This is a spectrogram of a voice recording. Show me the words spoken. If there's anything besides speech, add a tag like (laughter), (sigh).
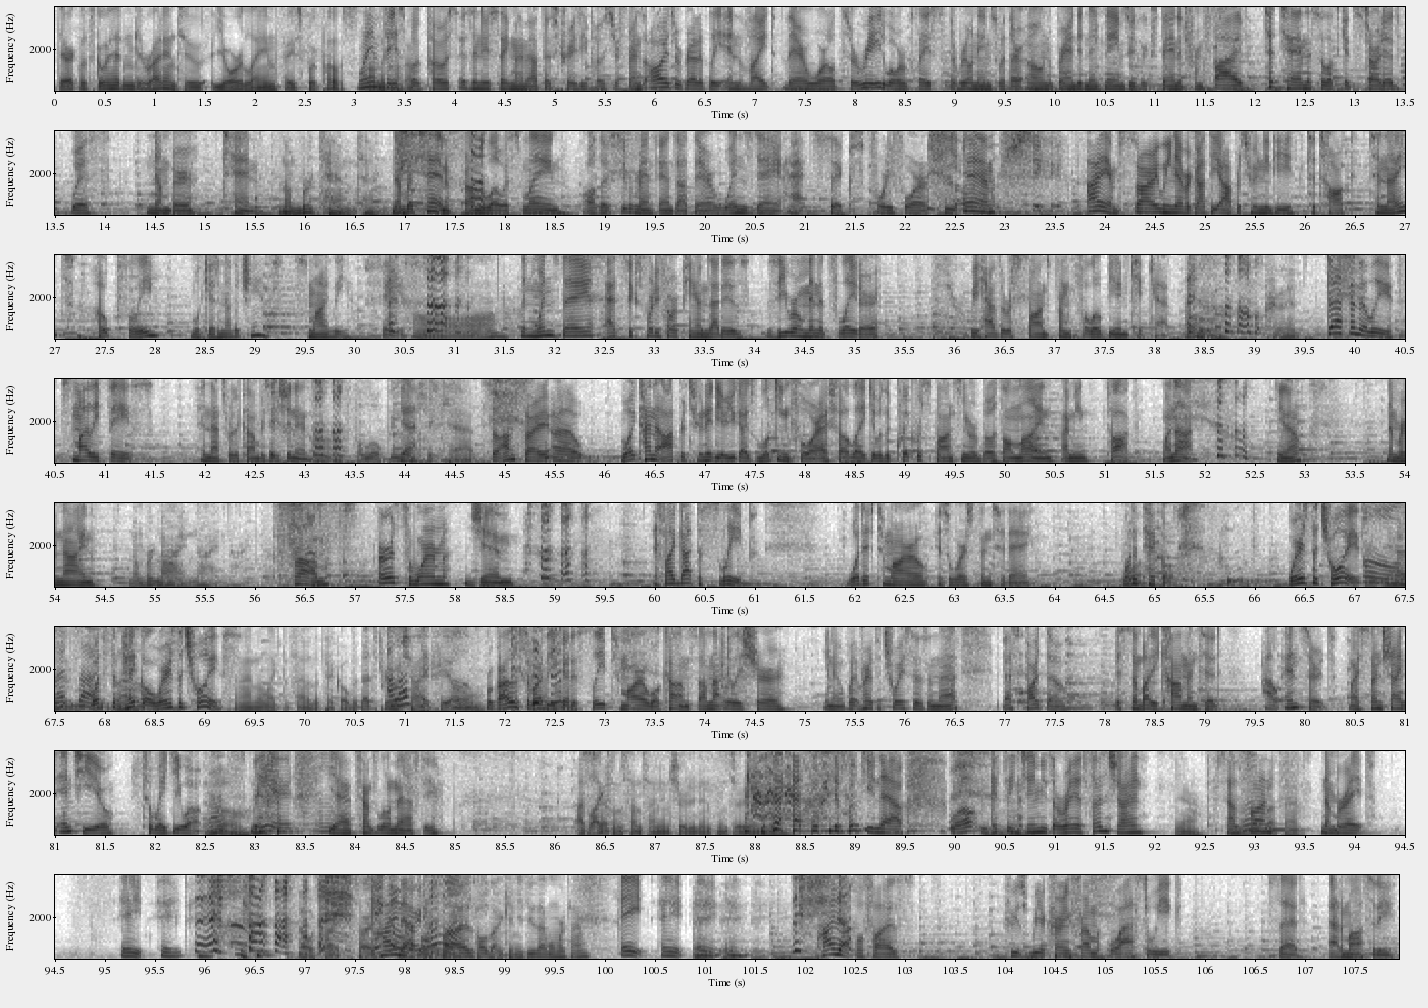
Derek, let's go ahead and get right into your lame Facebook post. Lame Facebook grotto. post is a new segment about those crazy posts your friends always regrettably invite their world to read. We'll replace the real names with our own branded nicknames. We've expanded from five to ten, so let's get started with number 10. Number 10, 10. Number 10 from (laughs) Lois Lane. All those Superman fans out there, Wednesday at 6:44 (laughs) p.m. I am sorry we never got the opportunity to talk tonight. Hopefully, we'll get another chance. Smiley face. (laughs) Aw. Then Wednesday at 6:44 p.m. That is zero minutes later. We have the response from Fallopian Kit Kat. Oh, good. Definitely smiley face, and that's where the conversation ends. Oh, fallopian Yeah. Kit Kat. So I'm sorry. Uh, what kind of opportunity are you guys looking for? I felt like it was a quick response, and you were both online. I mean, talk. Why not? (laughs) you know. Number nine Number 9, 9, 9. from Earthworm Jim. (laughs) if I got to sleep, what if tomorrow is worse than today? What a pickle. Where's the choice? Oh, had that to- sucks. What's the though. pickle? Where's the choice? I don't like the sound of the pickle, but that's pretty I much love how I feel. Regardless of whether you go to (laughs) sleep, tomorrow will come. So I'm not really sure, you know, wh- where the choice is in that. The best part though is somebody commented, "I'll insert my sunshine into you to wake you up." That's Oh. weird. (laughs) Yeah, it sounds a little nasty. I'd like some sunshine inserted in, inserted into (laughs) me. Would you now? Well, good thing mm-hmm. Jaimie's a ray of sunshine. Yeah. Sounds I don't know fun. about that. Number eight. Eight, eight, eight, (laughs) Oh, sorry, sorry. Pineapple Come on. fuzz. Hold on, can you do that one more time? eight, eight, eight, Hey, eight. hey, hey. (laughs) Pineapple Fuzz, who's reoccurring from last week, said Atomosity.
